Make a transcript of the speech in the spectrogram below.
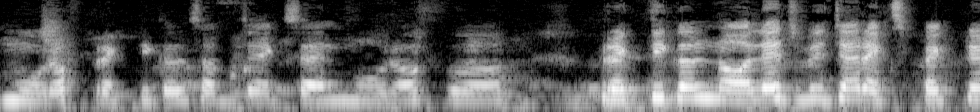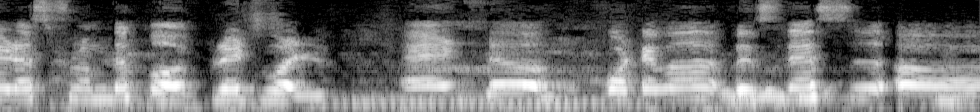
more of practical subjects and more of uh, practical knowledge which are expected us from the corporate world and uh, whatever business uh,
